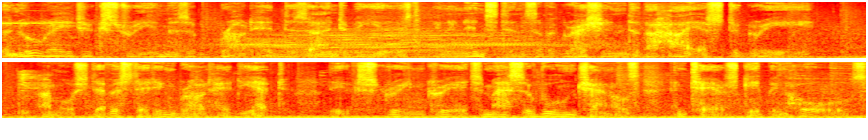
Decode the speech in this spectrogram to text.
the new Rage Extreme is a broadhead designed to be used in an instance of aggression to the highest degree. Our most devastating broadhead yet, the Extreme creates massive wound channels and tears gaping holes.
